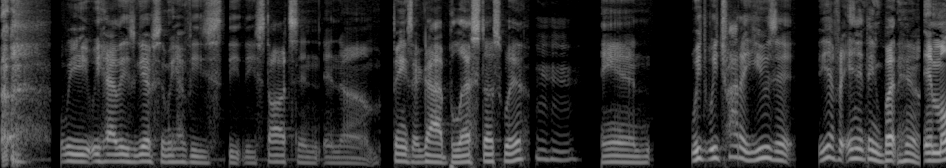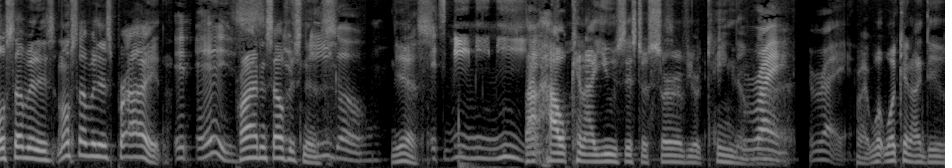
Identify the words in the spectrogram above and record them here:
we we have these gifts and we have these the, these thoughts and and um, things that God blessed us with, Mm-hmm. and we we try to use it. Yeah, for anything but him. And most of it is most of it is pride. It is Pride and It's selfishness. ego. Yes. It's me, me, me. Not how can I use this to serve your kingdom? Right. God? Right. Right. What what can I do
